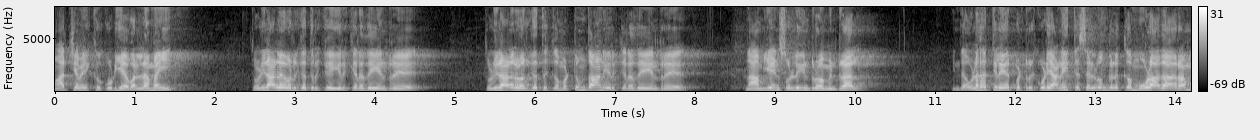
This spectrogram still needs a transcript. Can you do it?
மாற்றி அமைக்கக்கூடிய வல்லமை தொழிலாளர் வர்க்கத்திற்கு இருக்கிறது என்று தொழிலாளர் வர்க்கத்துக்கு மட்டும்தான் இருக்கிறது என்று நாம் ஏன் சொல்லுகின்றோம் என்றால் இந்த உலகத்தில் ஏற்பட்டிருக்கக்கூடிய அனைத்து செல்வங்களுக்கும் மூலாதாரம்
